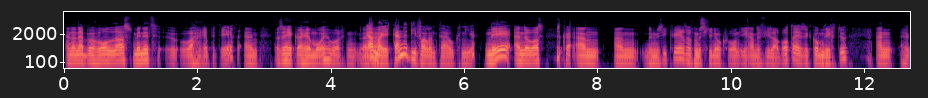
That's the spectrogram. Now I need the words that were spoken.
en dan hebben we gewoon last minute eh, wat gerepeteerd en dat is eigenlijk wel heel mooi geworden. ja, Eh, maar je kende die Valentin ook niet, hè? Nee, en dat was ook aan, aan de muziekwereld, of misschien ook gewoon hier aan de Villa Botta. Dus ik kom hier toe en, je-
